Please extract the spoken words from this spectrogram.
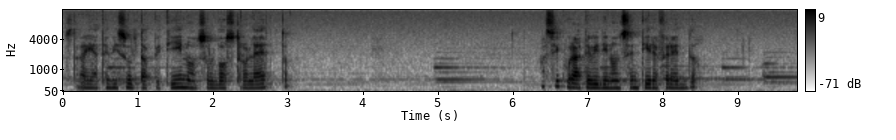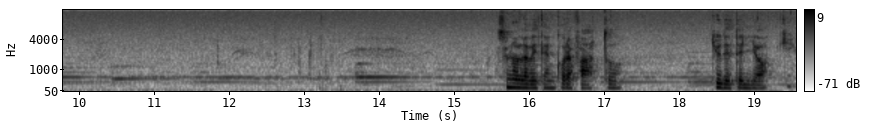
Sdraiatevi sul tappetino, sul vostro letto. Assicuratevi di non sentire freddo. Non l'avete ancora fatto, chiudete gli occhi.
